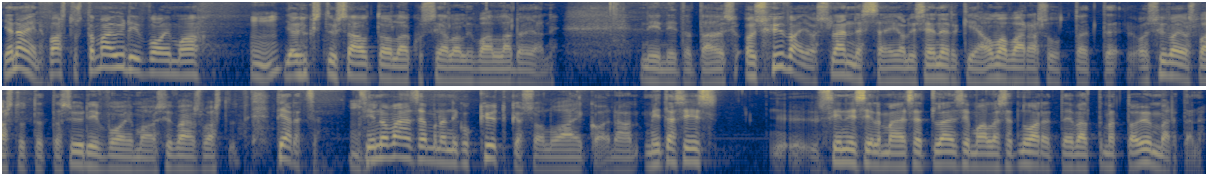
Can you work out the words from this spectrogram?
ja näin, vastustamaan ydinvoimaa mm. ja yksityisautoilua, kun siellä oli vain ladoja. Niin, niin, niin tota, olisi, olisi, hyvä, jos lännessä ei olisi energiaa, omavaraisuutta, että olisi hyvä, jos vastustettaisiin ydinvoimaa, olisi hyvä, jos vastustettaisiin. Tiedätkö, mm. siinä on vähän semmoinen niin kytkös ollut aikoinaan, mitä siis sinisilmäiset länsimaalaiset nuoret ei välttämättä ole ymmärtänyt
